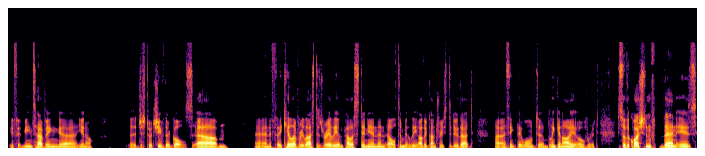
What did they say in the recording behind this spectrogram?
if it means having uh, you know just to achieve their goals. Um, and if they kill every last Israeli and Palestinian and ultimately other countries to do that I think they won't uh, blink an eye over it so the question then is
